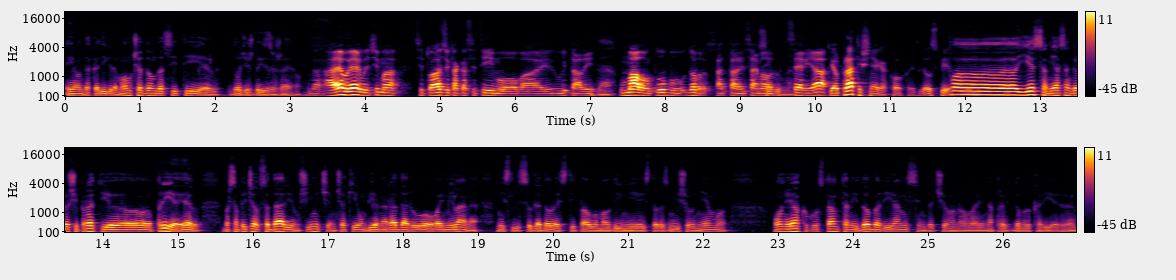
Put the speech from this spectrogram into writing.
I onda kad igra momčad, onda si ti, jel, dođeš do izražaja. Da. A evo Erlić ima situaciju kakav si ti imao ovaj, u Italiji, u malom klubu, dobro, sad taj sad malo serija. Jel pratiš njega koliko je ga uspio? Pa jesam, ja sam ga još i pratio prije, jel, baš sam pričao sa Darijom Šimićem, čak i on bio na radaru ovaj, Milana, mislili su ga dovesti, Paolo Maldini je isto razmišljao o njemu. On je jako konstantan i dobar i ja mislim da će on ovaj, napraviti dobru karijeru. Jel?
